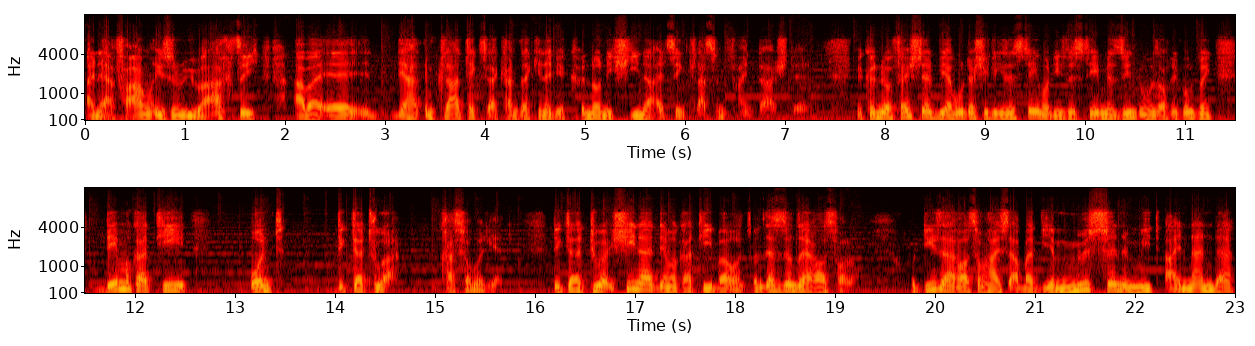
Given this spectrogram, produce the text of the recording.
eine Erfahrung, ist nun über 80, aber äh, der hat im Klartext erkannt, sagt Kinder, wir können doch nicht China als den Klassenfeind darstellen. Wir können nur feststellen, wir haben unterschiedliche Systeme und die Systeme sind, um es auf den Punkt zu bringen, Demokratie und Diktatur. Krass formuliert. Diktatur China, Demokratie bei uns. Und das ist unsere Herausforderung. Und diese Herausforderung heißt aber, wir müssen miteinander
